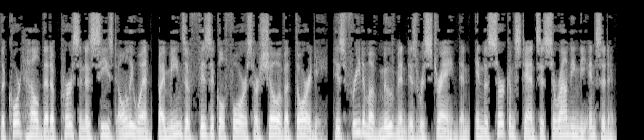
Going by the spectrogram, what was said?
the court held that a person is seized only when, by means of physical force or show of authority, his freedom of movement is restrained and, in the circumstances surrounding the incident,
